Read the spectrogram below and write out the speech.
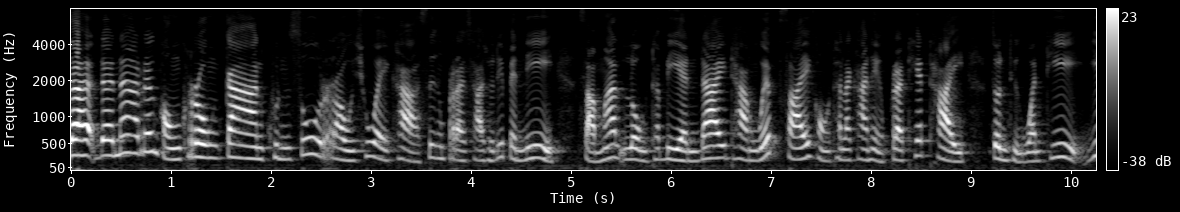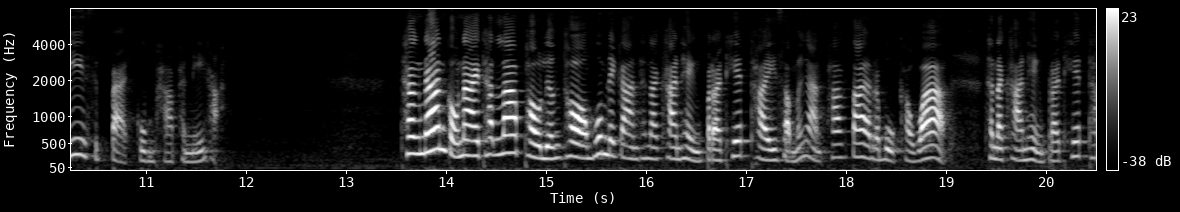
จะเดินหน้าเรื่องของโครงการคุณสู้เราช่วยค่ะ ซึ่งประชาชนที่เป็นหนี้สามารถลงทะเบียนได้ทางเว็บไซต์ของธนาคารแห่งประเทศไทย จนถึงวันที่ 28 กุมภาพันธ์นี้ค่ะ ทางด้านของนายทัดลาบเผาเหลืองทองผู้อำนวยการธนาคารแห่งประเทศไทยสำนักงานภาคใต้ระบุค่ะว่า ธนาคารแห่งประเทศไท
